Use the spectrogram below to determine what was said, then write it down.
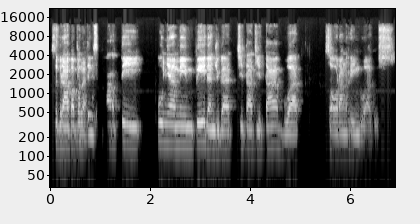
seberapa Boleh. penting arti punya mimpi dan juga cita-cita buat seorang Ringo Agus?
